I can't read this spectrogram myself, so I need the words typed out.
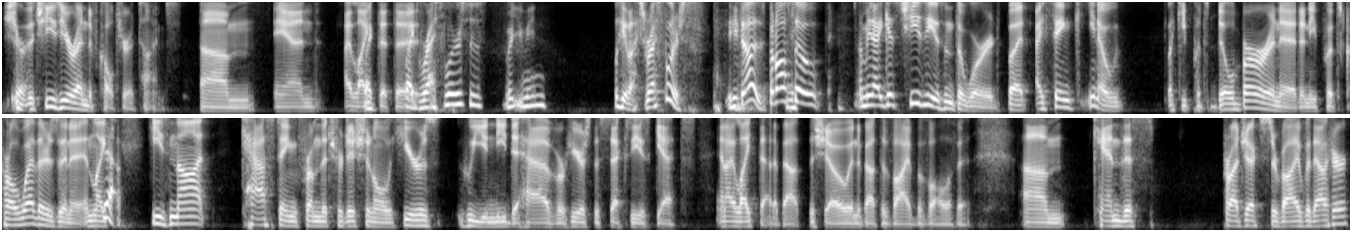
Sure. the cheesier end of culture at times. Um, and I like, Like that the like wrestlers is what you mean? he likes wrestlers. He does. But also, I mean, I guess cheesy isn't the word, but I think, you know, like he puts Bill Burr in it and he puts Carl Weathers in it. And like Yeah. he's not casting from the traditional here's who you need to have or here's the sexiest gets. And I like that about the show and about the vibe of all of it. Um, can this project survive without her?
